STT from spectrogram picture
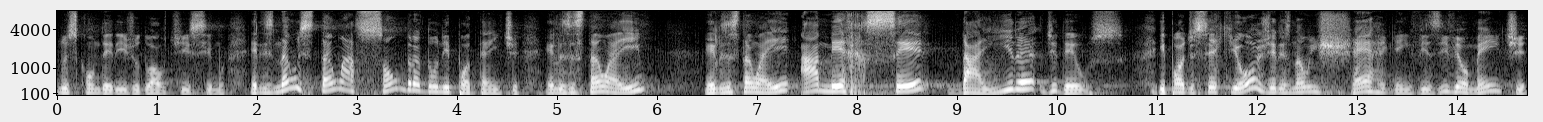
no esconderijo do Altíssimo. Eles não estão à sombra do Onipotente. Eles estão aí, eles estão aí à mercê da ira de Deus. E pode ser que hoje eles não enxerguem visivelmente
